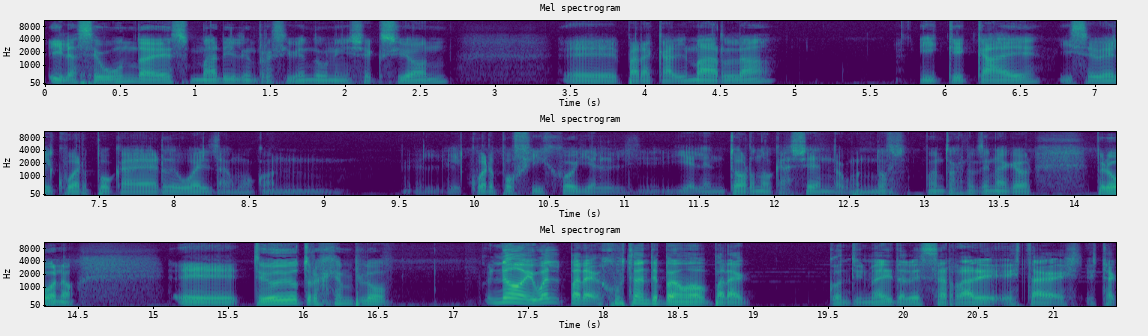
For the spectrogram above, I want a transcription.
Y la segunda es Marilyn recibiendo una inyección eh, para calmarla y que cae y se ve el cuerpo caer de vuelta, como con el, cuerpo fijo y el, y el entorno cayendo, con dos momentos que no tienen nada que ver. Pero bueno, eh, te doy otro ejemplo. No, igual para justamente para, para continuar y tal vez cerrar esta, esta,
